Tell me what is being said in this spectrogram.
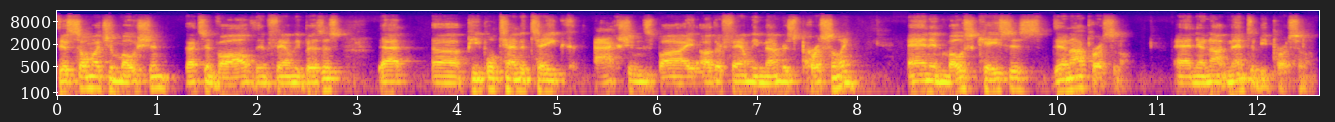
there's so much emotion that's involved in family business that uh, people tend to take actions by other family members personally, and in most cases, they're not personal, and they're not meant to be personal.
